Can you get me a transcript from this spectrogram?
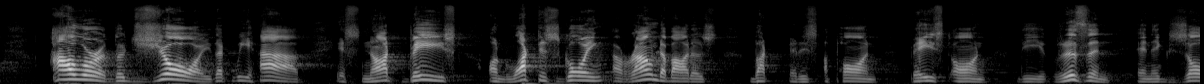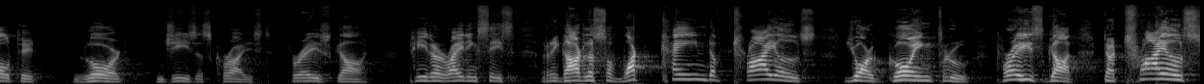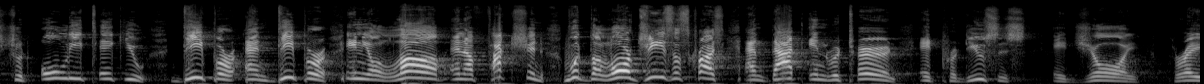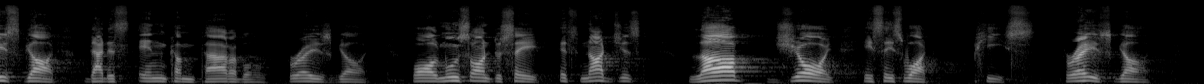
our, the joy that we have is not based on what is going around about us, but it is upon, based on the risen and exalted Lord Jesus Christ. Praise God. Peter writing says, regardless of what kind of trials you are going through, praise God, the trials should only take you deeper and deeper in your love and affection with the Lord Jesus Christ, and that in return, it produces a joy, praise God, that is incomparable. Praise God. Paul moves on to say, it's not just love, joy. He says, What? Peace. Praise God.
